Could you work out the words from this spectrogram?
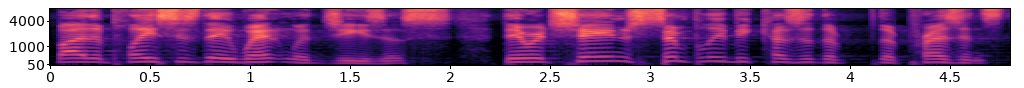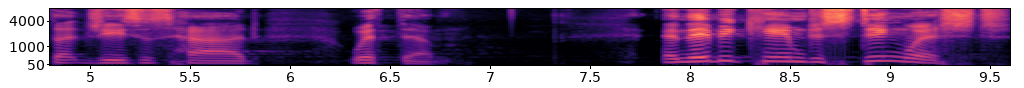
by the places they went with Jesus. They were changed simply because of the, the presence that Jesus had with them. And they became distinguished.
